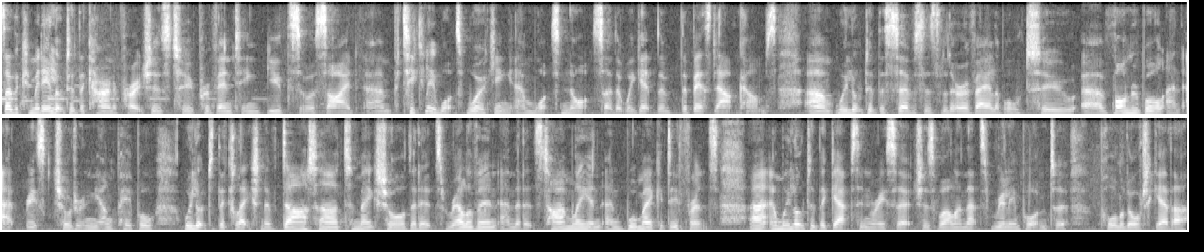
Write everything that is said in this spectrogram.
So the committee looked at the current approaches to preventing youth suicide, um, particularly what's working and what's not, so that we get the, the best outcomes. Um, we looked at the services that are available to uh, vulnerable and at-risk children and young people. We looked at the collection of data to make sure that it's relevant and that it's timely and, and will make a difference. Uh, and we looked at the gaps in research as well, and that's really important to pull it all together.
